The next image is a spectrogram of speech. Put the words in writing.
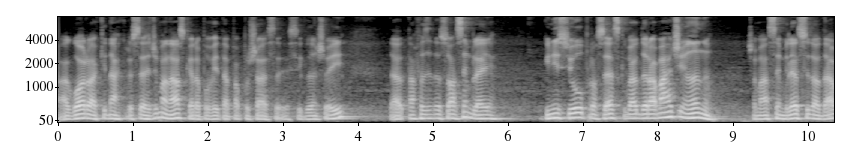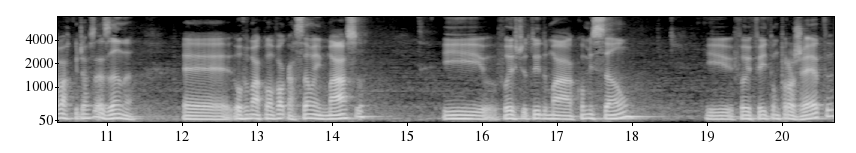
agora aqui na Arquidiocese de Manaus, quero aproveitar para puxar essa, esse gancho aí, está tá fazendo a sua assembleia que iniciou o processo que vai durar mais de ano, chamada Assembleia Cidadã Arquidiocesana. É, houve uma convocação em março e foi instituída uma comissão e foi feito um projeto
